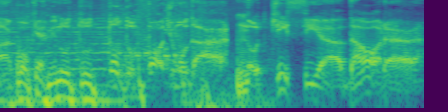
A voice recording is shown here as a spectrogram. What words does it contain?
A qualquer minuto, tudo pode mudar. Notícia da hora.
